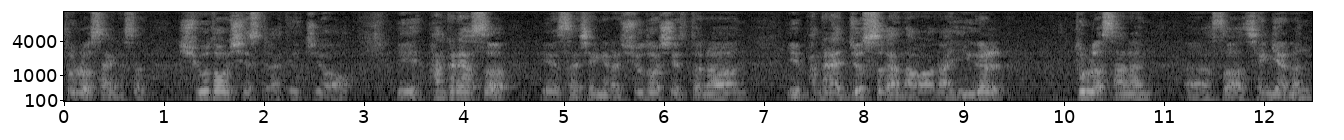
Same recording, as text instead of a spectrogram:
둘러싸인 것은 pseudocyst가 되죠. 이 pancreas에서 생기는 pseudocyst는 이 pancreatic juice가 나와가 이걸 둘러싸는 어 서 생기는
